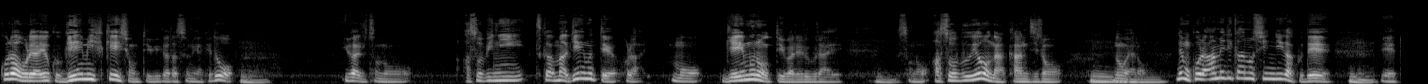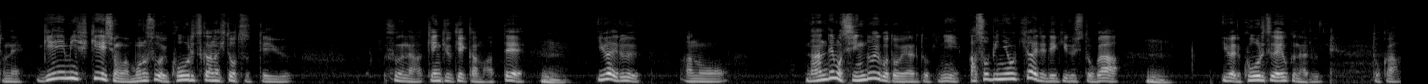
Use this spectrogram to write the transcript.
これは俺はよくゲーミフィケーションっていう言い方するんやけど、うん。いわゆるその、遊びに使う、まあゲームってほら、もうゲーム脳って言われるぐらい、その遊ぶような感じのうん。脳やろ。でもこれアメリカの心理学で、うん。えっ、とね、ゲーミフィケーションはものすごい効率化の一つっていう風な研究結果もあって、うん。いわゆる、あの、何でもしんどいことをやるときに遊びに置き換えてできる人が、うん。いわゆる効率が良くなるとか、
